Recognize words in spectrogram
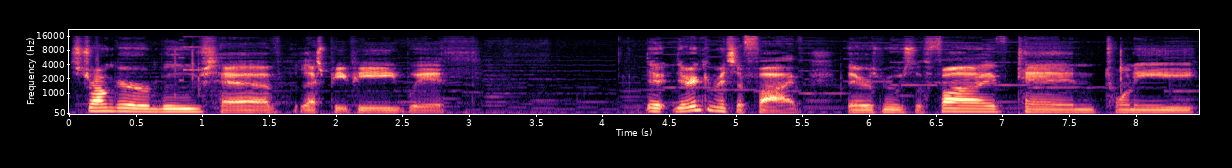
Stronger moves have less PP with... They're, they're increments of 5. There's moves with 5, 10, 20,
